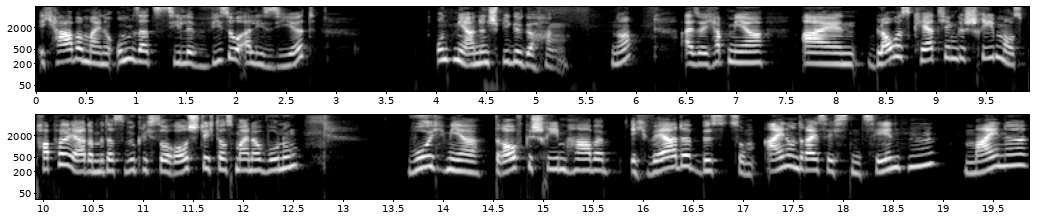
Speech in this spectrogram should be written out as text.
ich habe meine Umsatzziele visualisiert und mir an den Spiegel gehangen. Ne? Also ich habe mir ein blaues Kärtchen geschrieben aus Pappe, ja, damit das wirklich so raussticht aus meiner Wohnung, wo ich mir draufgeschrieben habe, ich werde bis zum 31.10. meine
